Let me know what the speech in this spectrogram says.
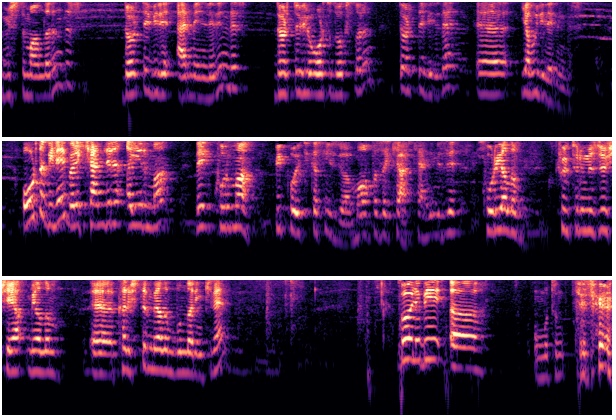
Müslümanlarındır, dörtte biri Ermenilerindir, dörtte biri Ortodoksların, dörtte biri de e, Yahudilerindir. Orada bile böyle kendilerini ayırma ve koruma bir politikası izliyor. Muhafazakar, kendimizi koruyalım, kültürümüzü şey yapmayalım, e, karıştırmayalım bunlarınkine. Böyle bir e, Umut'un sesi.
